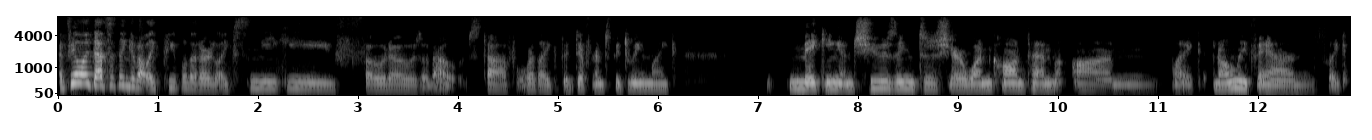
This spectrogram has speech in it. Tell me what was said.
I feel like that's the thing about like people that are like sneaky photos about stuff or like the difference between like making and choosing to share one content on like an OnlyFans, like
